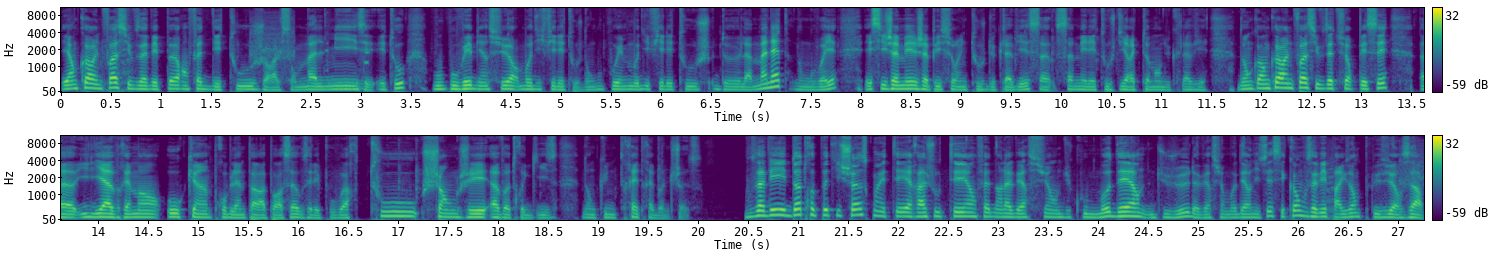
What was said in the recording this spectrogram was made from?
Et encore une fois, si vous avez peur en fait des touches, genre elles sont mal mises et, tout, vous pouvez bien sûr modifier les touches. Donc vous pouvez modifier les touches de la manette, donc vous voyez. Et si jamais j'appuie sur une touche du clavier, ça, met les touches directement du clavier. Donc encore une fois, si vous êtes sur PC, euh, il n'y a vraiment aucun problème par rapport à ça. Vous allez pouvoir tout changer à votre guise. Donc une très très bonne chose. Vous avez d'autres petites choses qui ont été rajoutées en fait dans la version du coup moderne du jeu, la version modernisée, c'est quand vous avez par exemple plusieurs armes.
